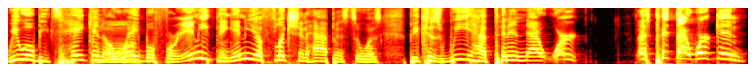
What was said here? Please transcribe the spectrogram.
We will be taken Come away on. before anything, any affliction happens to us because we have put in that work. Let's put that work in.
